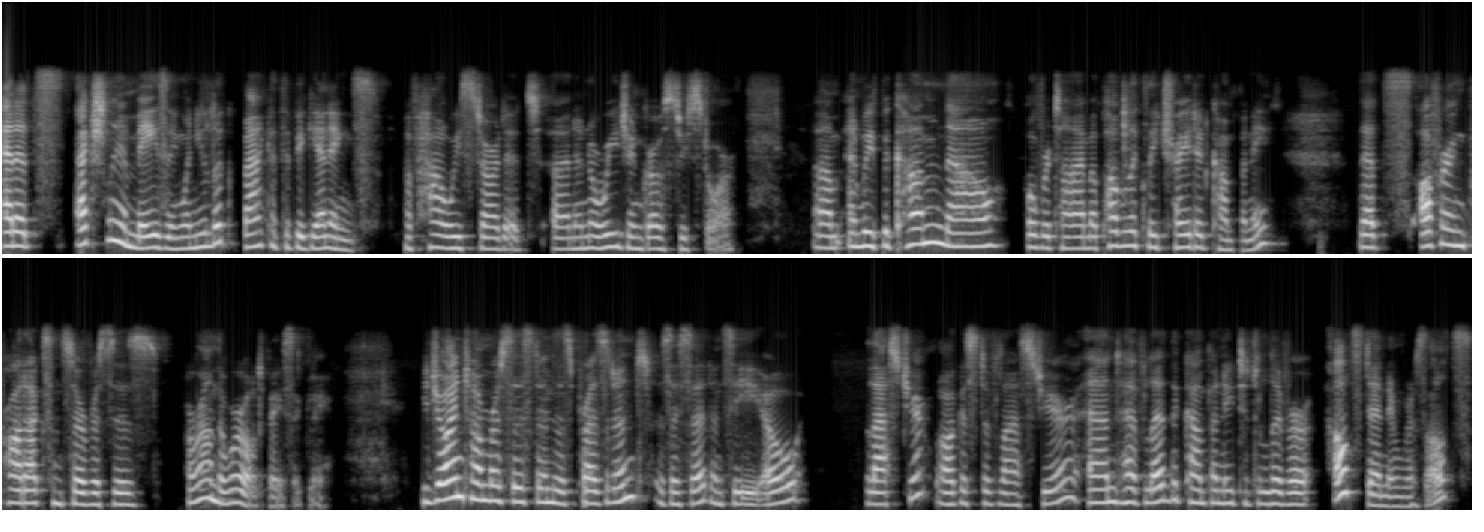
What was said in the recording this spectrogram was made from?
And it's actually amazing when you look back at the beginnings of how we started uh, in a Norwegian grocery store. Um, and we've become now, over time, a publicly traded company that's offering products and services around the world, basically. You joined Tomra Systems as president, as I said, and CEO last year, August of last year, and have led the company to deliver outstanding results,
